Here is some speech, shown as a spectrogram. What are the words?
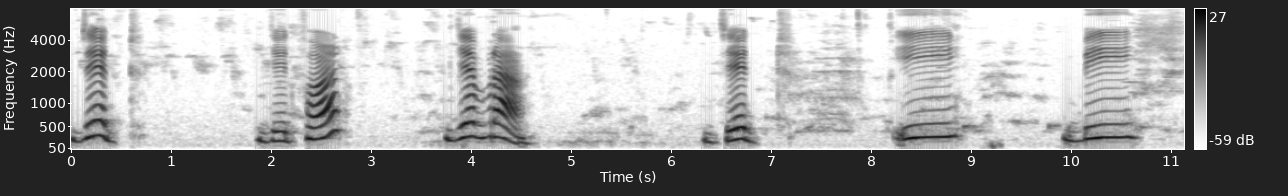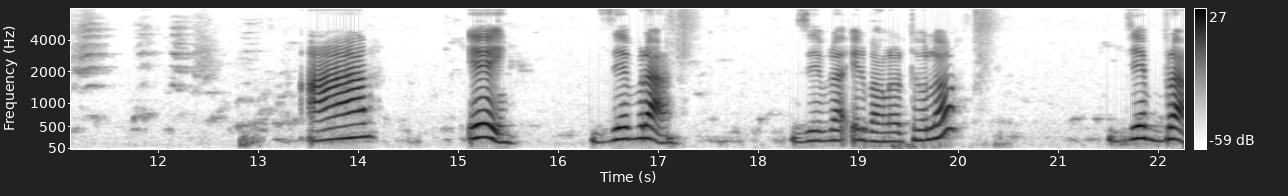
Z. Z for zebra. Z. E B R A, zebra. Zebra, এর বাংলা অর্থ হলো জেব্রা।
